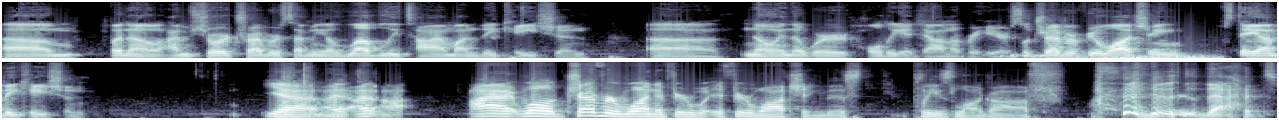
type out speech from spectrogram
Um, but no, I'm sure Trevor's having a lovely time on vacation, uh, knowing that we're holding it down over here. So, Trevor, if you're watching, stay on vacation. Yeah, I, I, I, well, Trevor, one, if you're if you're watching this, please log off. that.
